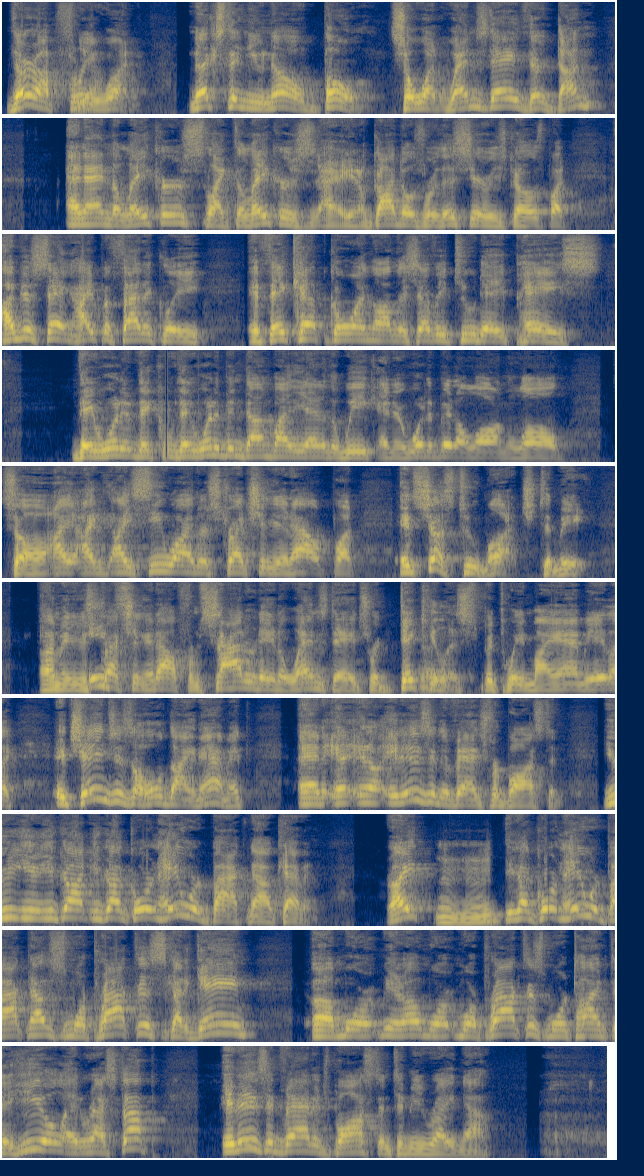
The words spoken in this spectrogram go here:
They're up 3 yeah. 1. Next thing you know, boom. So what, Wednesday, they're done? And then the Lakers, like the Lakers, you know, God knows where this series goes, but I'm just saying, hypothetically, if they kept going on this every two day pace, they would have they, they would have been done by the end of the week, and it would have been a long lull. So I, I, I see why they're stretching it out, but it's just too much to me. I mean, you're stretching it's, it out from Saturday to Wednesday. It's ridiculous yeah. between Miami. Like it changes the whole dynamic, and it, you know it is an advantage for Boston. You, you you got you got Gordon Hayward back now, Kevin. Right? Mm-hmm. You got Gordon Hayward back now. This is more practice. He's got a game, uh, more you know, more more practice, more time to heal and rest up. It is advantage Boston to me right now.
